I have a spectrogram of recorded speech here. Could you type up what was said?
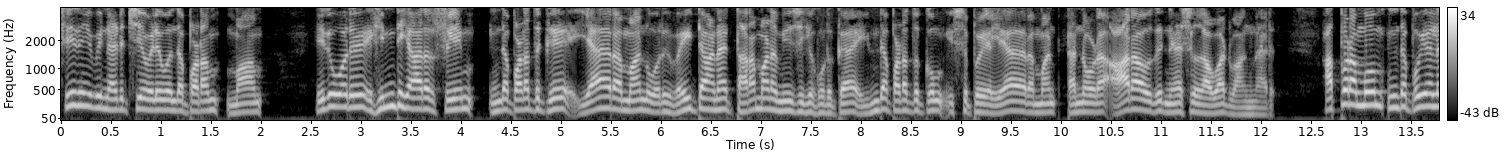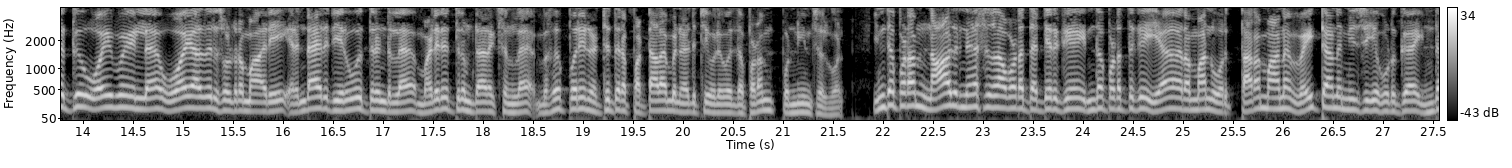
ஸ்ரீதேவி நடித்து வெளிவந்த படம் மாம். இது ஒரு ஹிந்தி ஹாரர் ஃபிலிம் இந்த படத்துக்கு ஏ ரமான் ஒரு வெயிட்டான தரமான மியூசிக்கை கொடுக்க இந்த படத்துக்கும் இசைப்புயல் ஏ ரமான் தன்னோட ஆறாவது நேஷனல் அவார்ட் வாங்கினார். அப்புறமும் இந்த புயலுக்கு ஓய்வே இல்லை ஓயாதுன்னு சொல்கிற மாதிரி ரெண்டாயிரத்தி இருபத்தி ரெண்டில் மணிரத்னம் டைரக்ஷனில் மிகப்பெரிய நட்சத்திர பட்டாளமே நடித்து வெளிவந்த படம் பொன்னியின் செல்வன். இந்த படம் நாலு நேஷனல் அவார்டை தட்டியிருக்கு. இந்த படத்துக்கு ஏஆர் ரமான் ஒரு தரமான வெயிட்டான மியூசிக்கை கொடுக்க இந்த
